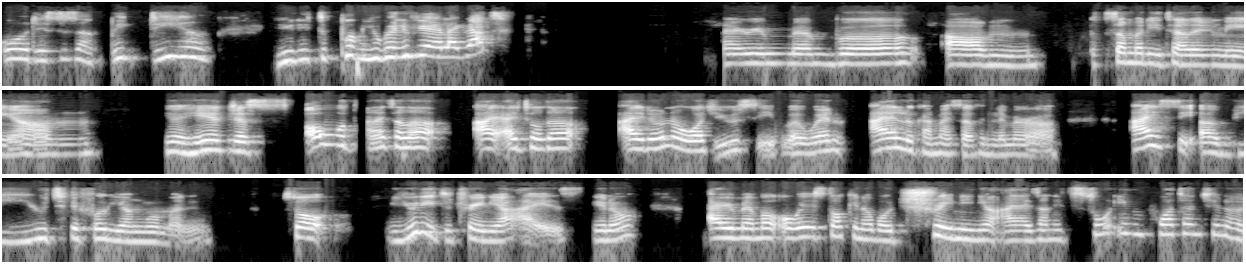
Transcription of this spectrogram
"Oh, this is a big deal. You need to put me. you're going to feel like that?" I remember um, somebody telling me, um, "Your hair just out," and I tell her, I, I told her, I don't know what you see, but when I look at myself in the mirror, I see a beautiful young woman so you need to train your eyes, you know. I remember always talking about training your eyes, and it's so important, you know.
